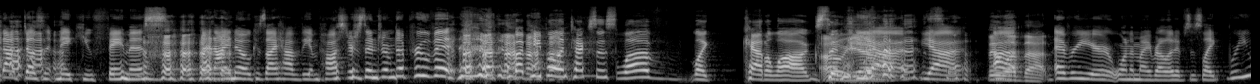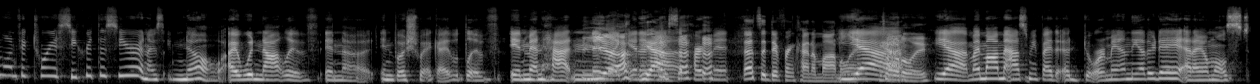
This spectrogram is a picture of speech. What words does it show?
that doesn't make you famous, and I know because I have the imposter syndrome to prove it. but people in Texas love like catalogs. Oh, and- yeah. yeah, yeah. They Uh, love that. Every year, one of my relatives is like, "Were you on Victoria's Secret this year?" And I was like, "No, I would not live in uh, in Bushwick. I would live in Manhattan, and Yeah. like in a Yeah. nice apartment." That's a different kind of modeling. Yeah, Totally. Yeah, my mom asked me if I had a doorman the other day, and I almost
